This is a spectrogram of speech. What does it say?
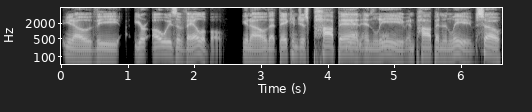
you know, the you're always available, you know, that they can just pop in Yeah, and leave and pop in and leave. So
